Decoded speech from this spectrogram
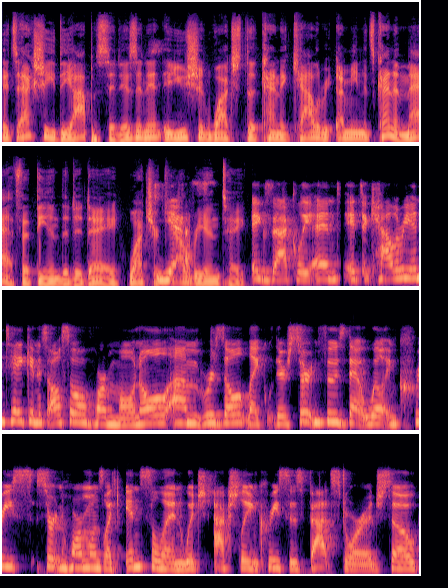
It's actually the opposite, isn't it? You should watch the kind of calorie. I mean, it's kind of math at the end of the day. Watch your yes, calorie intake. Exactly and it's a calorie intake and it's also a hormonal um, result. Like there's certain foods that will increase certain hormones like insulin, which actually increases fat storage. So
